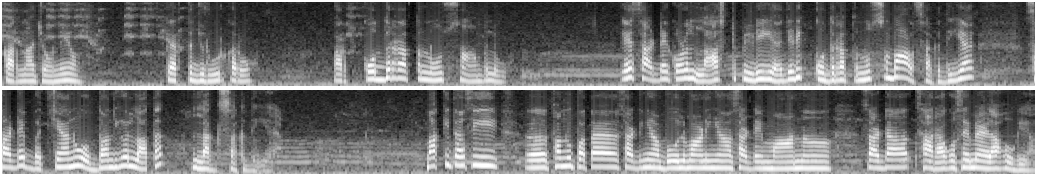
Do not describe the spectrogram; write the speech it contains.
ਕਰਨਾ ਚਾਹੁੰਦੇ ਹੋ ਕਿਰਤ ਜ਼ਰੂਰ ਕਰੋ ਪਰ ਕੁਦਰਤ ਨੂੰ ਸਾਂਭ ਲਓ। ਇਹ ਸਾਡੇ ਕੋਲ ਲਾਸਟ ਪੀੜ੍ਹੀ ਹੈ ਜਿਹੜੀ ਕੁਦਰਤ ਨੂੰ ਸੰਭਾਲ ਸਕਦੀ ਹੈ। ਸਾਡੇ ਬੱਚਿਆਂ ਨੂੰ ਉਦਾਂ ਦੀ ਉਹ ਲੱਤ ਲੱਗ ਸਕਦੀ ਹੈ। ਬਾਕੀ ਤਾਂ ਅਸੀਂ ਤੁਹਾਨੂੰ ਪਤਾ ਹੈ ਸਾਡੀਆਂ ਬੋਲਵਾਣੀਆਂ ਸਾਡੇ ਮਾਨ ਸਾਡਾ ਸਾਰਾ ਕੁਛ ਮੈਲਾ ਹੋ ਗਿਆ।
